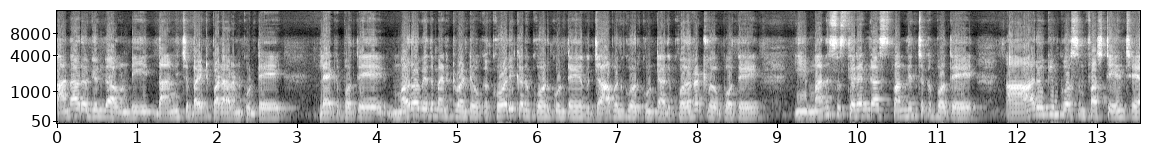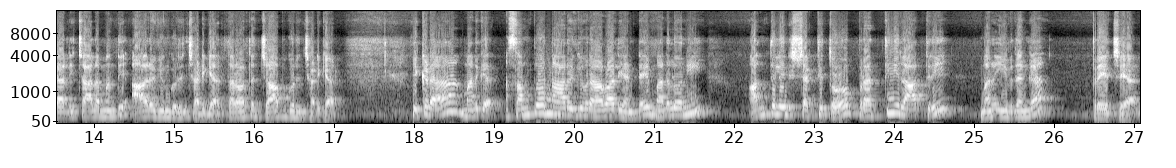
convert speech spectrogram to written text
అనారోగ్యంగా ఉండి దాని నుంచి బయటపడాలనుకుంటే లేకపోతే మరో విధమైనటువంటి ఒక కోరికను కోరుకుంటే ఒక జాబును కోరుకుంటే అది కుదరట్లేకపోతే ఈ మనసు స్థిరంగా స్పందించకపోతే ఆ ఆరోగ్యం కోసం ఫస్ట్ ఏం చేయాలి? చాలామంది ఆరోగ్యం గురించి అడిగారు. తర్వాత జాబ్ గురించి అడిగారు. ఇక్కడ మనకి సంపూర్ణ ఆరోగ్యం రావాలి అంటే మనలోని అంతులేని శక్తితో ప్రతి రాత్రి మనం ఈ విధంగా ప్రేయర్ చేయాలి.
